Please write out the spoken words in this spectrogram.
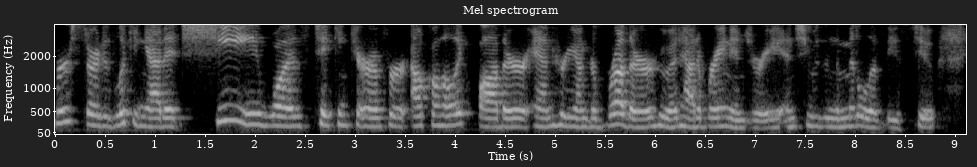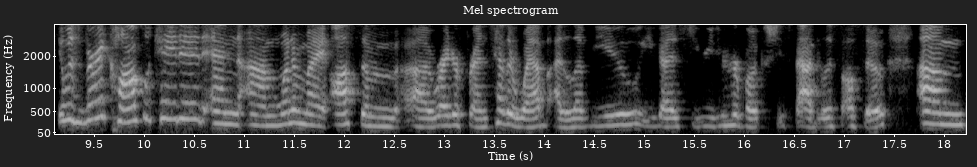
first started looking at it, she was taking care of her alcoholic father and her younger brother who had had a brain injury, and she was in the middle of these two. It was very complicated, and um, one of my awesome uh, writer friends, Heather Webb, I love you. You guys, you read her books; she's fabulous, also. Um,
